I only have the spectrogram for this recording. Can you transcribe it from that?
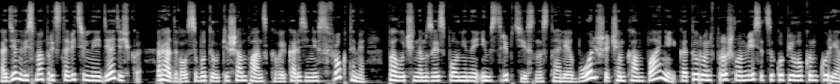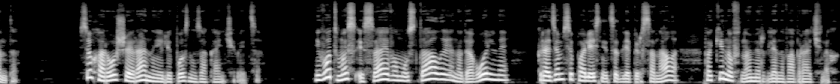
Один весьма представительный дядечка радовался бутылке шампанского и корзине с фруктами, полученным за исполненный им стриптиз на столе, больше, чем компанией, которую он в прошлом месяце купил у конкурента. Все хорошее рано или поздно заканчивается. И вот мы с Исаевым, усталые, но довольные, крадемся по лестнице для персонала, покинув номер для новобрачных.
